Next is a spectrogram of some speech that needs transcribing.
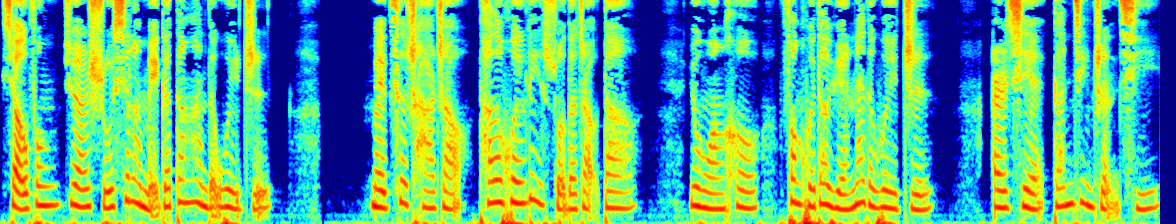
小峰居然熟悉了每个档案的位置，每次查找他都会利索的找到，用完后放回到原来的位置，而且干净整齐。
